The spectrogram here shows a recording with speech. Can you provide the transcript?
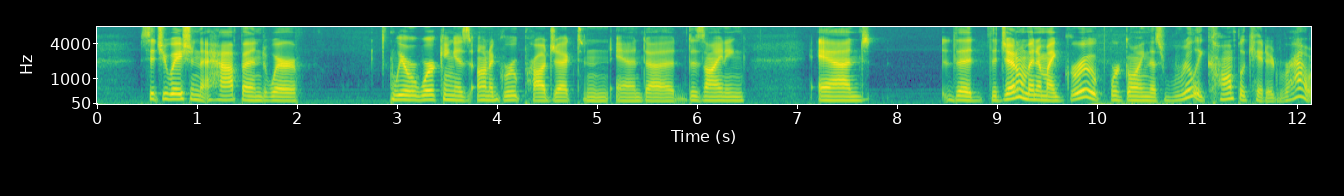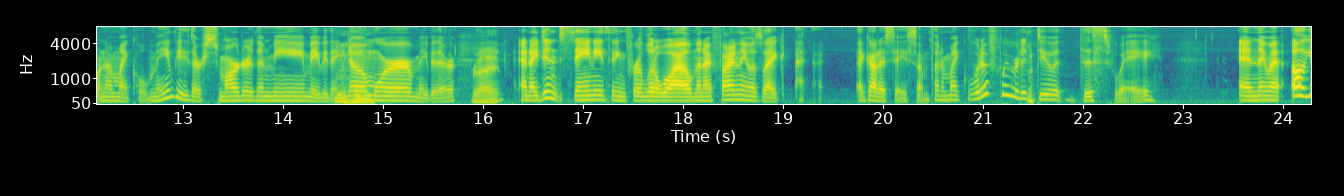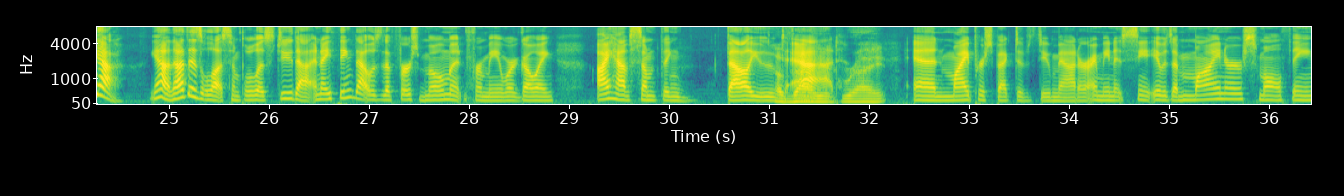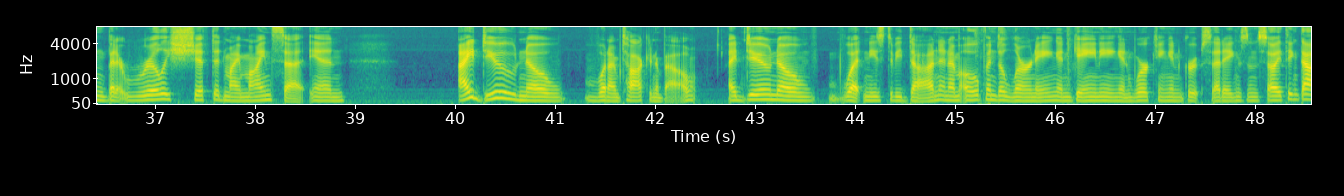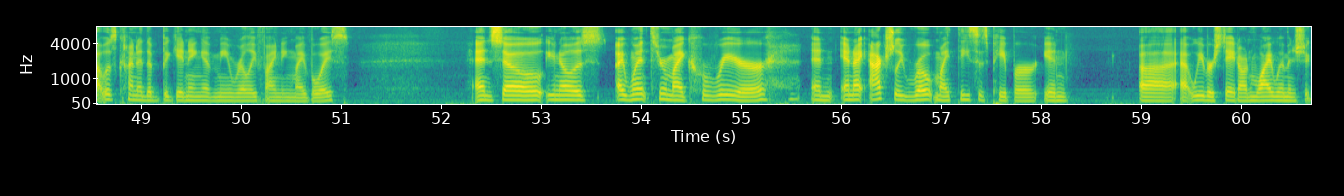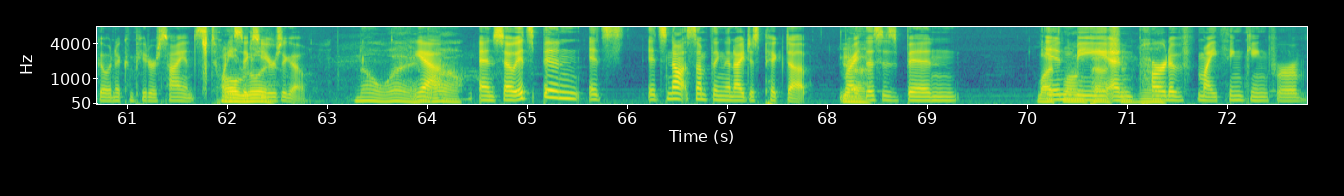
situation that happened where we were working as on a group project and, and uh, designing and the the gentlemen in my group were going this really complicated route and I'm like, well, maybe they're smarter than me, maybe they know mm-hmm. more, maybe they're Right. and I didn't say anything for a little while. And then I finally was like, I, I got to say something. I'm like, what if we were to do it this way? And they went, oh, yeah, yeah, that is a lot simpler. Let's do that. And I think that was the first moment for me where going, I have something value to value. add, Right. And my perspectives do matter. I mean, it it was a minor, small thing, but it really shifted my mindset in. I do know what I'm talking about. I do know what needs to be done, and I'm open to learning and gaining and working in group settings. And so I think that was kind of the beginning of me really finding my voice. And so, you know, as I went through my career, and and I actually wrote my thesis paper in uh, at Weber State on why women should go into computer science 26 really? years ago. No way. Yeah. Wow. And so it's been it's it's not something that I just picked up, Yeah. right? This has been in me passion, and yeah. part of my thinking for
